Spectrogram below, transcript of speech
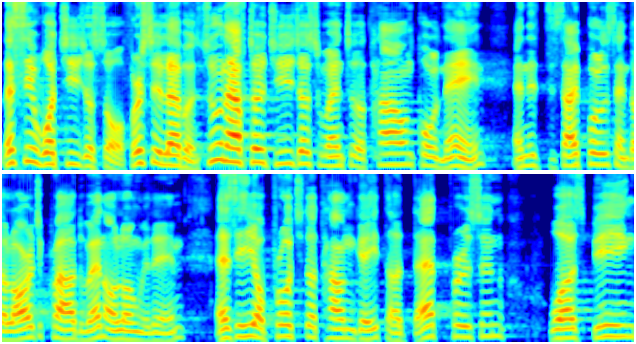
Let's see what Jesus saw. Verse 11. Soon after Jesus went to a town called Nain, and his disciples and a large crowd went along with him. As he approached the town gate, uh, a dead person was being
